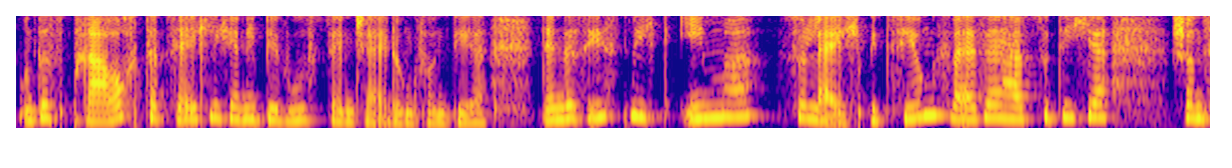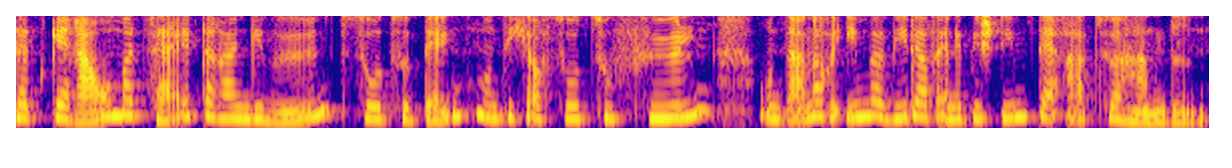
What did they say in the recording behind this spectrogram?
Und das braucht tatsächlich eine bewusste Entscheidung von dir. Denn das ist nicht immer so leicht. Beziehungsweise hast du dich ja schon seit geraumer Zeit daran gewöhnt, so zu denken und dich auch so zu fühlen und dann auch immer wieder auf eine bestimmte Art zu handeln.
